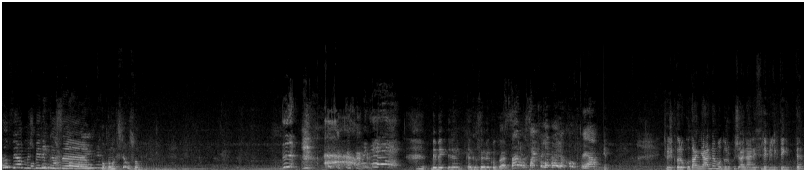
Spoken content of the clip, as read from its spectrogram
puf yapmış benim kızım. Koklamak istiyor musun? Bebeklerin kakası öyle kokar. Sarımsak bile böyle kokuyor. Çocuklar okuldan geldi ama Duru Kuş anneannesiyle birlikte gitti.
